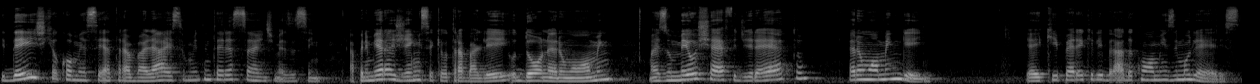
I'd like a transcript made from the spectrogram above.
E desde que eu comecei a trabalhar, isso é muito interessante, mas assim, a primeira agência que eu trabalhei, o dono era um homem, mas o meu chefe direto era um homem gay. E a equipe era equilibrada com homens e mulheres.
